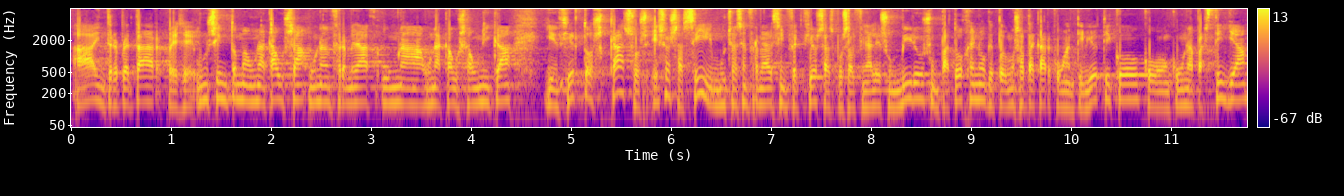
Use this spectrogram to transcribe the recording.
a interpretar pues, eh, un síntoma, una causa, una enfermedad, una, una, causa única y en ciertos casos eso es así. Muchas enfermedades infecciosas, pues al final es un virus, un patógeno que podemos atacar con antibiótico, con, con una pastilla,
